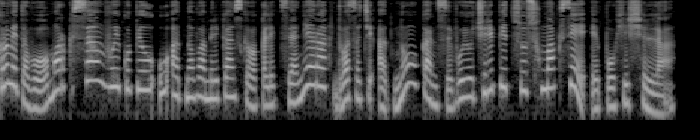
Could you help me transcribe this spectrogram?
Кроме того, Марк сам выкупил у одного американского коллекционера 21 концевую черепицу с хумаксе эпохи Шилла.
